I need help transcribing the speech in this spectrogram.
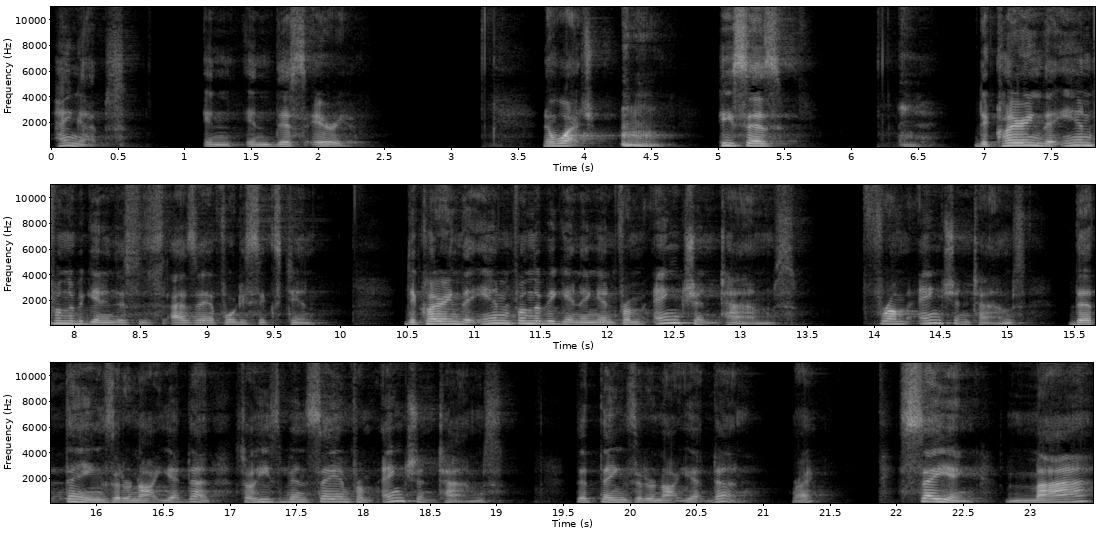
hang-ups in, in this area. Now watch. he says, declaring the end from the beginning, this is Isaiah 46:10. Declaring the end from the beginning and from ancient times, from ancient times, the things that are not yet done. So he's been saying from ancient times the things that are not yet done, right? Saying, My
